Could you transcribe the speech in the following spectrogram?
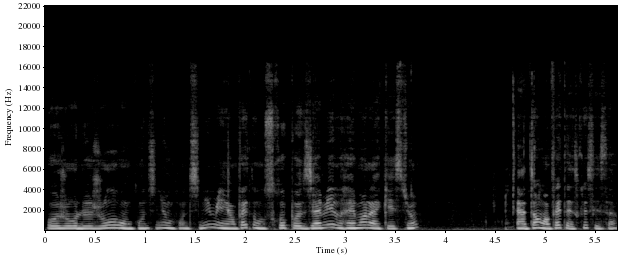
au jour le jour, on continue, on continue, mais en fait on se repose jamais vraiment la question. Attends, en fait, est-ce que c'est ça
